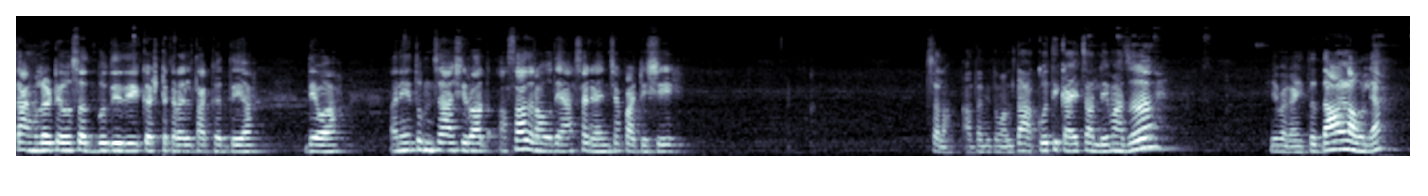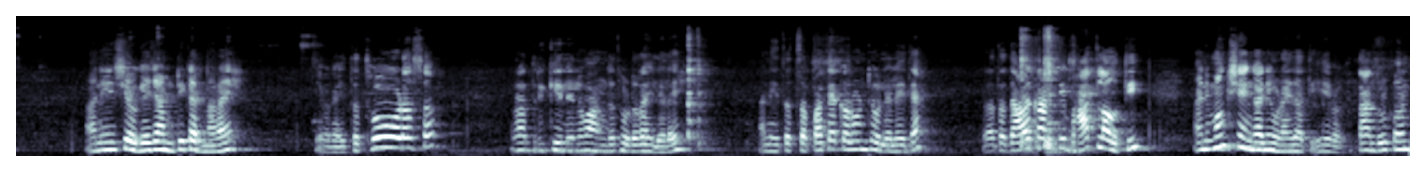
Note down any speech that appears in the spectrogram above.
चांगलं ठेव. सद्बुद्धी दे कष्ट करायला ताकद द्या. देवा आणि तुमचा आशीर्वाद असाच राहू द्या सगळ्यांच्या पाठीशी. चला आता मी तुम्हाला दाखवते काय चाललंय माझं. हे बघा इथं डाळ लावल्या आणि शेवग्याची आमटी करणार आहे. हे बघा इथं थोडंसं रात्री केलेलं वांगं थोडं राहिलेलं आहे. आणि इथं चपात्या करून ठेवलेल्या आहे त्या. तर आता डाळ काढते भात लावती आणि मग शेंगा निवडाय जाते. हे बघा तांदूळ पण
